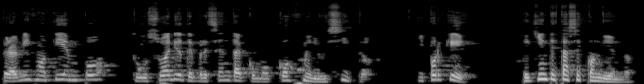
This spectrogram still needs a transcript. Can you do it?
pero al mismo tiempo tu usuario te presenta como Cosme Luisito. ¿Y por qué? ¿De quién te estás escondiendo?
